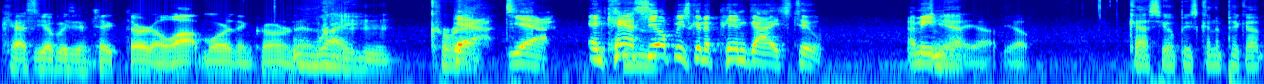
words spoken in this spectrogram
Cassioppi's going to take third a lot more than Cronin is. Right. Mhm. Yeah, Correct. yeah. And Cassioppi's going to pin guys too. I mean, Yeah, yeah, yeah. Cassioppi's going to pick up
